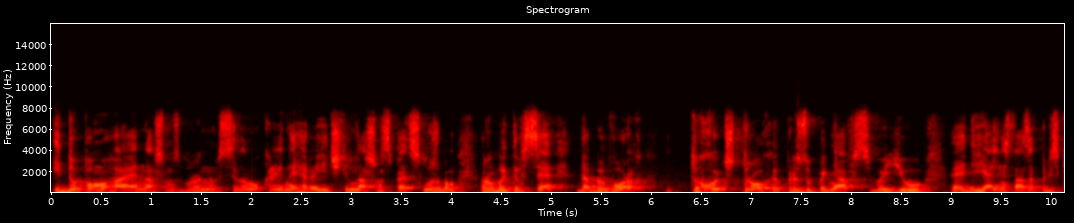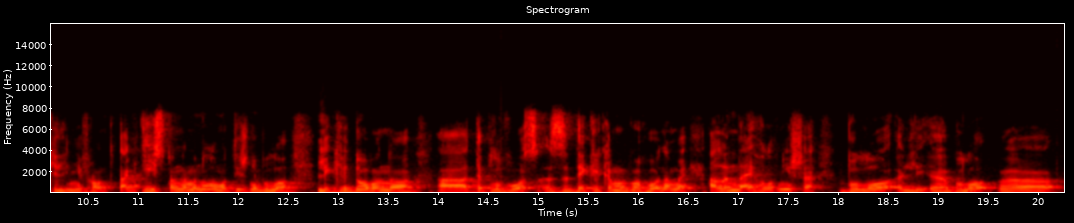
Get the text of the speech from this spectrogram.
і допомагає нашим збройним силам України героїчним, нашим спецслужбам робити все, даби ворог хоч трохи призупиняв свою е, діяльність на запорізькій лінії фронту. Так дійсно на минулому тижні було ліквідовано тепловоз з декількома вагонами, але найголовніше було е, було.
